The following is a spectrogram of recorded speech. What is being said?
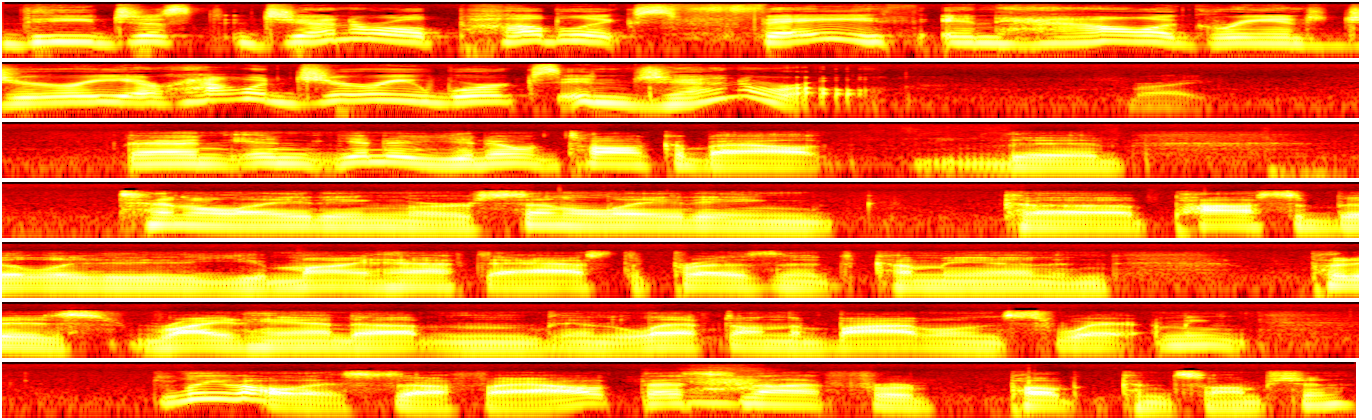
the just general public's faith in how a grand jury or how a jury works in general. Right. And and you know, you don't talk about the titillating or scintillating uh, possibility that you might have to ask the president to come in and put his right hand up and, and left on the Bible and swear. I mean, leave all that stuff out. That's Yeah. not for public consumption.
